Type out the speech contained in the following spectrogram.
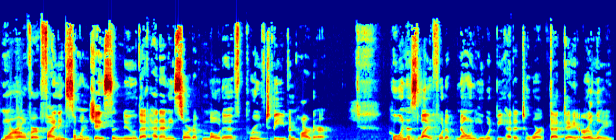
Moreover, finding someone Jason knew that had any sort of motive proved to be even harder. Who in his life would have known he would be headed to work that day early,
